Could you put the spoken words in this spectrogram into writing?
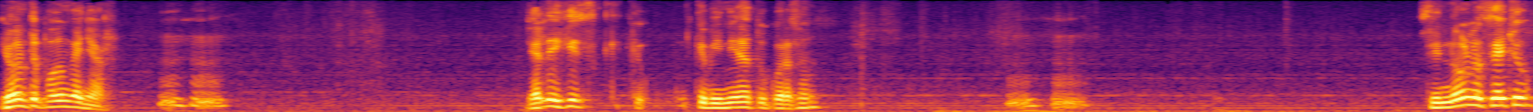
Yo no te puedo engañar. ¿Ya le dijiste que, que- que viniera a tu corazón? Si no lo has hecho,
